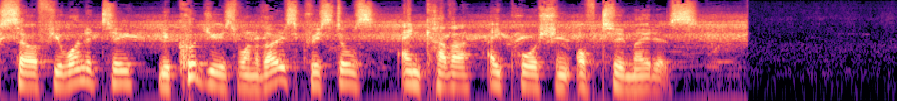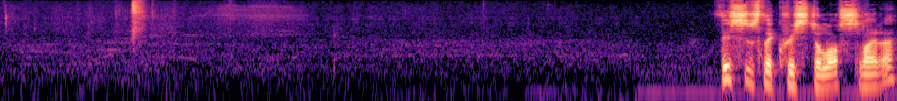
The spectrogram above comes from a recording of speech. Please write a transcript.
So if you wanted to, you could use one of those crystals and cover a portion of 2 metres. This is the crystal oscillator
